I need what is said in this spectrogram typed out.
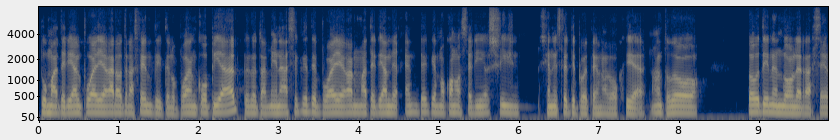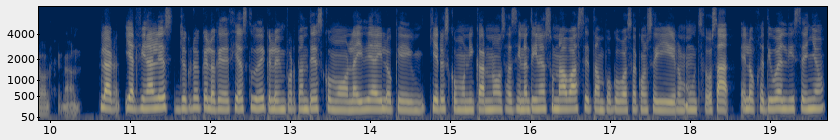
tu material pueda llegar a otra gente y te lo puedan copiar, pero también hace que te pueda llegar material de gente que no conocerías sin, sin este tipo de tecnologías, ¿no? Todo, todo tiene un doble rasero al final. Claro, y al final es, yo creo que lo que decías tú de que lo importante es como la idea y lo que quieres comunicarnos. O sea, si no tienes una base tampoco vas a conseguir mucho. O sea, el objetivo del diseño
